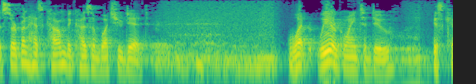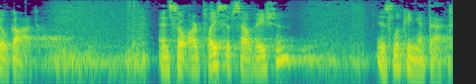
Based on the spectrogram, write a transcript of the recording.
The serpent has come because of what you did. What we are going to do is kill God. And so our place of salvation is looking at that.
